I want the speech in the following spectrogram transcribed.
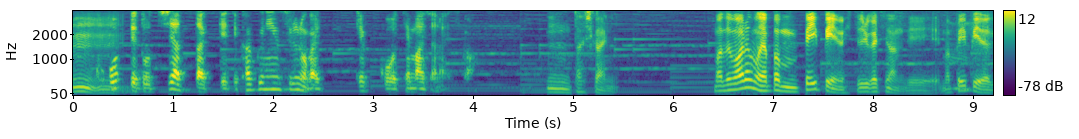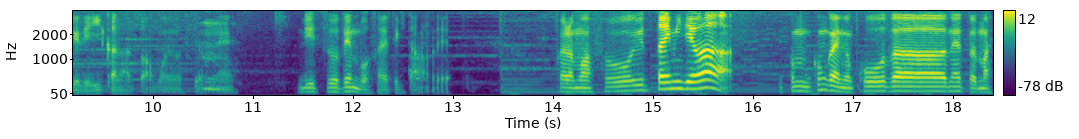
うん、うん。ここってどっちやったっけって確認するのが結構手間じゃないですか。うん、確かに。まあでもあれもやっぱペイペイの一人勝ちなんで、まあ、ペイペイだけでいいかなとは思いますけどね。利率を全部抑えてきたので。だからまあそういった意味では、今回の講座のやつはまあ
